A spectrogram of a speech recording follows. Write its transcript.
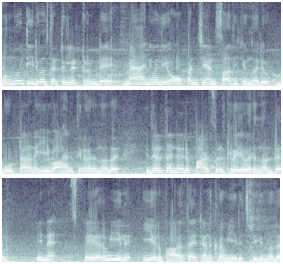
മുന്നൂറ്റി ഇരുപത്തെട്ട് ലിറ്ററിന്റെ മാനുവലി ഓപ്പൺ ചെയ്യാൻ സാധിക്കുന്ന ഒരു ബൂട്ടാണ് ഈ വാഹനത്തിന് വരുന്നത്. ഇതിൽ തന്നെ ഒരു പാഴ്സൽ ട്രേ വരുന്നുണ്ട്. പിന്നെ സ്പെയർ വീൽ ഈ ഒരു ഭാഗത്തായിട്ടാണ് ക്രമീകരിച്ചിരിക്കുന്നത്.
